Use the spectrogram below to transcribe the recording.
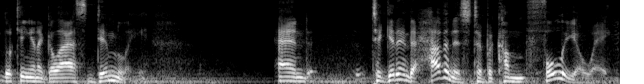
looking in a glass dimly. And to get into heaven is to become fully awake.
